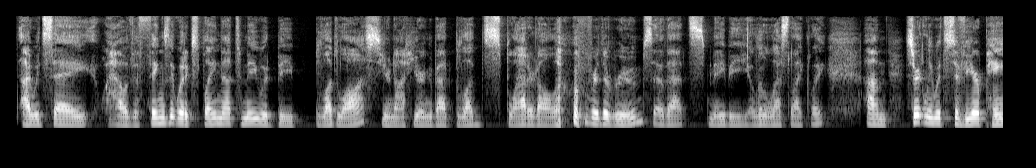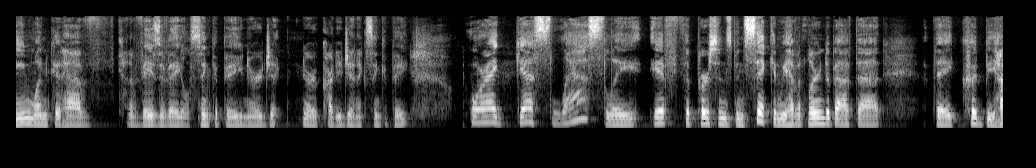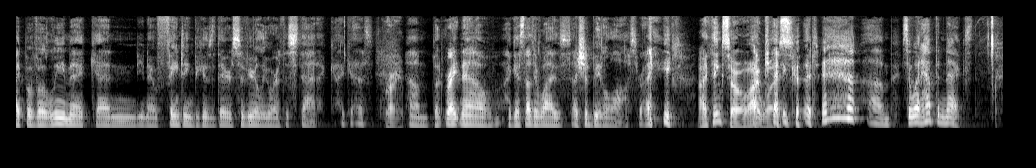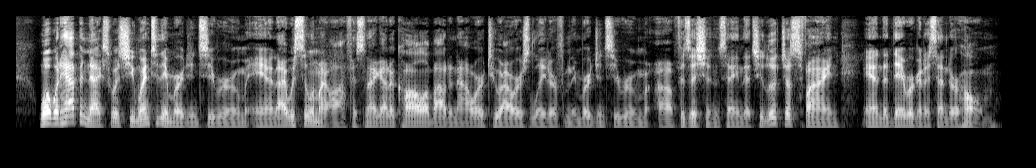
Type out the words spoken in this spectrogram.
I would say, wow, the things that would explain that to me would be blood loss. You're not hearing about blood splattered all over the room, so that's maybe a little less likely. Um, certainly, with severe pain, one could have kind of vasovagal syncope, neurocardiogenic syncope. Or, I guess, lastly, if the person's been sick and we haven't learned about that, they could be hypovolemic and you know fainting because they're severely orthostatic i guess. Right. Um, but right now i guess otherwise i should be at a loss right? I think so. I okay, was. good. Um, so what happened next? Well, what happened next was she went to the emergency room, and I was still in my office, and I got a call about an hour, two hours later from the emergency room uh, physician saying that she looked just fine and that they were going to send her home.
